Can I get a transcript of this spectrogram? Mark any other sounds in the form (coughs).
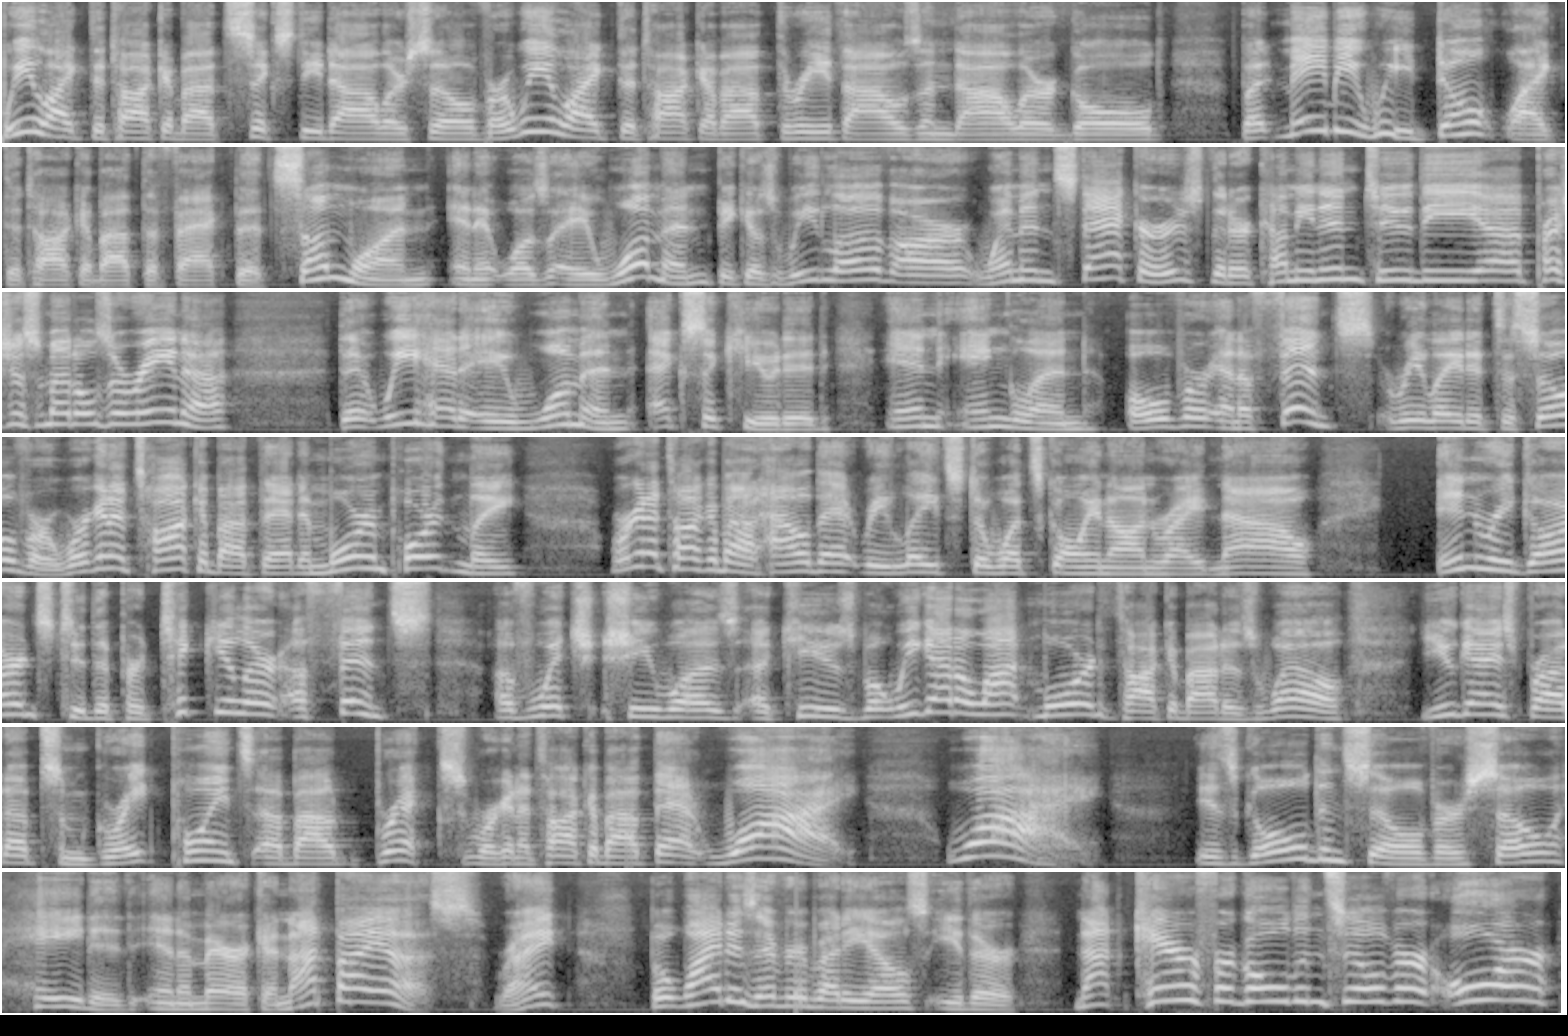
We like to talk about $60 silver. We like to talk about $3,000 gold. But maybe we don't like to talk about the fact that someone, and it was a woman, because we love our women stackers that are coming into the uh, precious metals arena, that we had a woman executed in England over an offense related to silver. We're going to talk about that. And more importantly, we're going to talk about how that relates to what's going on right now in regards to the particular offense of which she was accused. But we got a lot more to talk about as well. You guys brought up some great points about BRICS. We're going to talk about that. Why? Why is gold and silver so hated in America? Not by us, right? But why does everybody else either not care for gold and silver or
